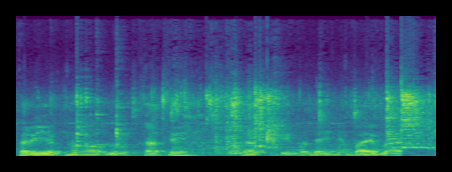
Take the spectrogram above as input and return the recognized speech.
ફરી એક નવા બ્લોગ સાથે. ત્યાં સુધી બધાને બાય બાય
